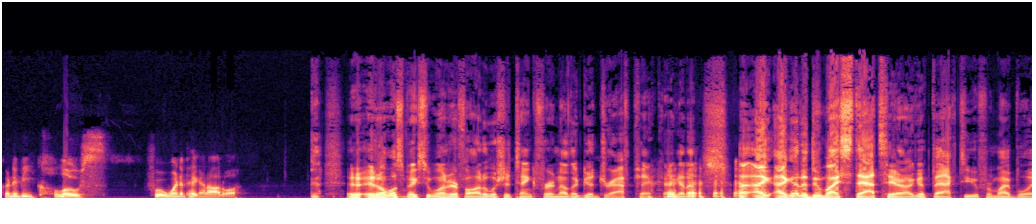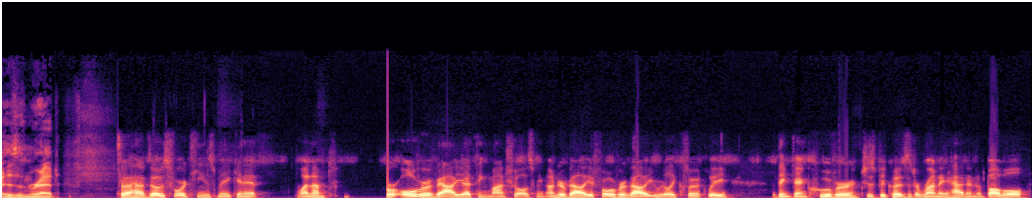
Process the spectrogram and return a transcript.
going to be close for Winnipeg and Ottawa. It, it almost makes you wonder if Ottawa should tank for another good draft pick. I gotta, I, I gotta do my stats here. I'll get back to you for my boys in red. So I have those four teams making it. When I'm for overvalue, I think Montreal is being undervalued. For overvalue, really quickly, I think Vancouver, just because of the run they had in a bubble.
